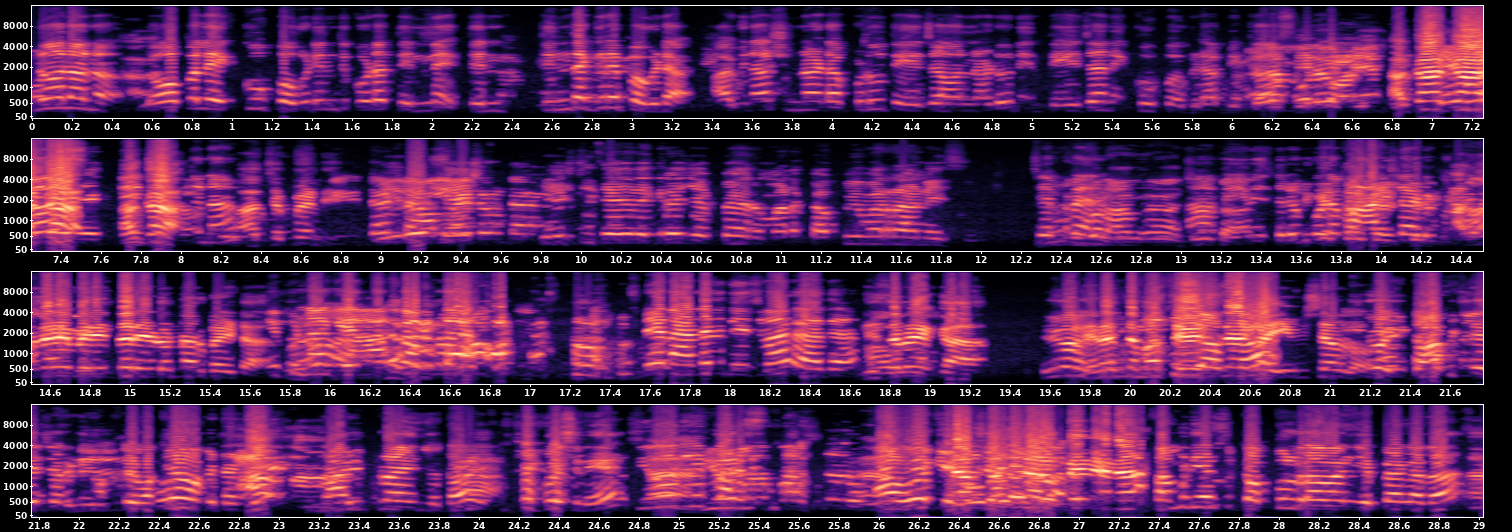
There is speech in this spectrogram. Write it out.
నో నో నో లోపల ఎక్కువ పొగిడింది కూడా తిన్నే తిన్- తిన్ దగ్గరే పొగిడా. అవినాష్ ఉన్నాడప్పుడు తేజ ఉన్నాడు నేను తేజని ఎక్కువ పొగిడా బికాస్ చెప్పారు మన కప్పు ఇవ్వరా అనేసి. చెప్పాను. మేమిద్దరం కూడా మాట్లాడుకున్నాం. ఇప్పుడు నాకు ఎందుకు నేను అన్నది నిజమా కాదా? నిజమే నేనైతే మస్తు చేసిన ఈ విషయంలో. ఇదిగో ఈ టాపిక్ లేదు ఒకే. నా అభిప్రాయం చూద్దాం ఈ క్వశ్చన్ ఓకే. కమెడియన్స్ కప్పులు రావని చెప్పాం కదా. ఆ.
